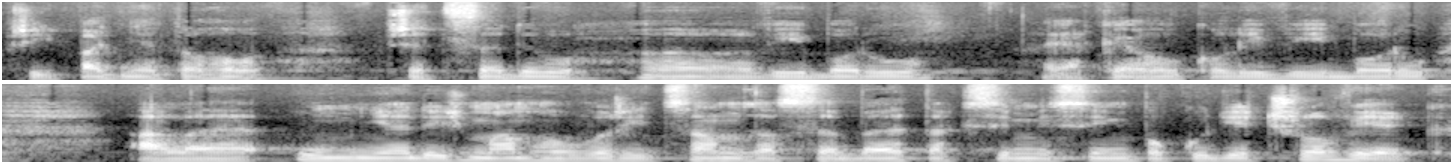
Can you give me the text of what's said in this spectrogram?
případně toho předsedu eh, výboru, jakéhokoliv výboru. Ale u mě, když mám hovořit sám za sebe, tak si myslím, pokud je člověk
